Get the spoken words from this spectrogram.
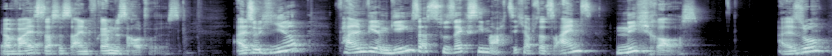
Er weiß, dass es ein fremdes Auto ist. Also hier fallen wir im Gegensatz zu 687 Absatz 1 nicht raus. Also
